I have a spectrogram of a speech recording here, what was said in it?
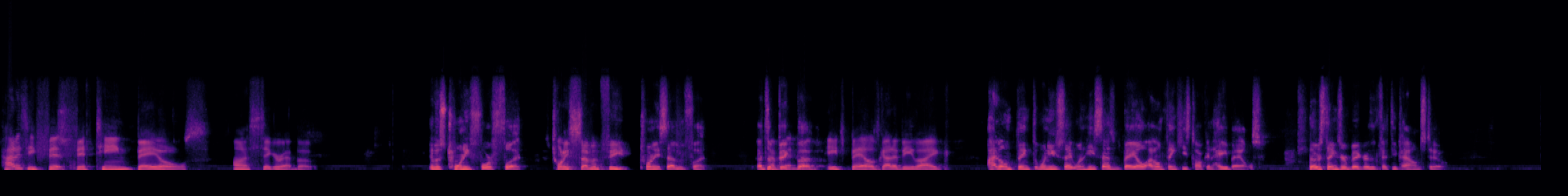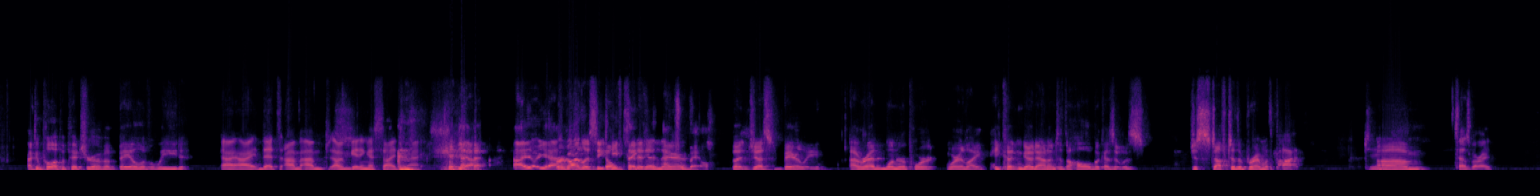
How does he fit fifteen bales on a cigarette boat? It was 24 foot, Twenty-seven feet. 27 foot. That's a big Uh, boat. Each bale's got to be like I don't think that when you say when he says bale, I don't think he's talking hay bales. Those things are bigger than 50 pounds too. I can pull up a picture of a bale of weed. all right. All right that's I'm I'm I'm getting a sidetracked. Yeah. I yeah. Regardless, he, he fit it in there. bale. but just barely. I read one report where like he couldn't go down into the hole because it was just stuffed to the brim with pot. Jeez. Um, Sounds about right.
